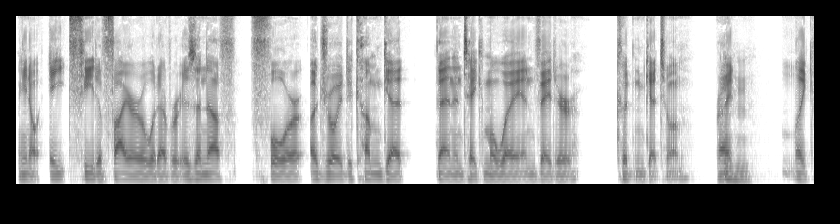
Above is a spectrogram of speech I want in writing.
you know, eight feet of fire or whatever, is enough for a droid to come get Ben and take him away, and Vader couldn't get to him. Right? Mhm. Like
